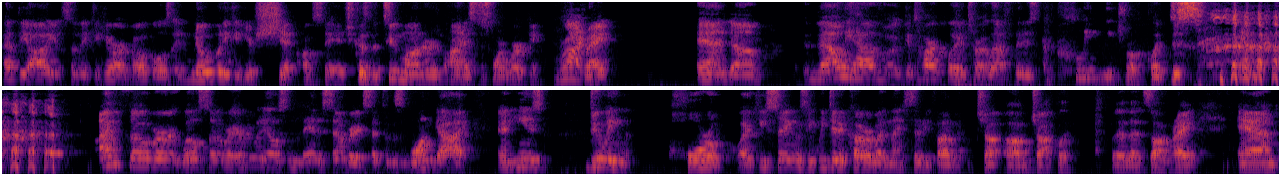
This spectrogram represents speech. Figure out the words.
at the audience so they could hear our vocals, and nobody could hear shit on stage because the two monitors behind us just weren't working. Right. Right. And um, now we have a guitar player to our left that is completely drunk, like just. I'm sober, Will sober, everybody else in the band is sober except for this one guy, and he is doing horrible. Like he sings, he, we did a cover by 1975 Cho- um, Chocolate, uh, that song, right? And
